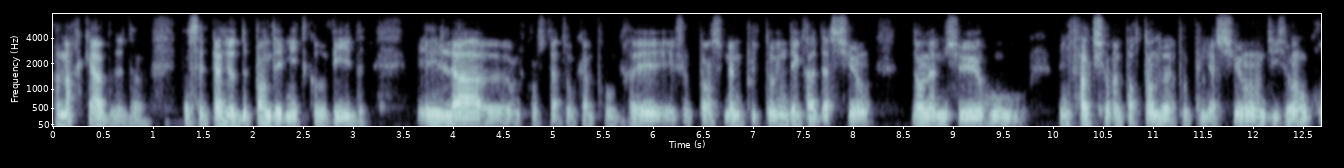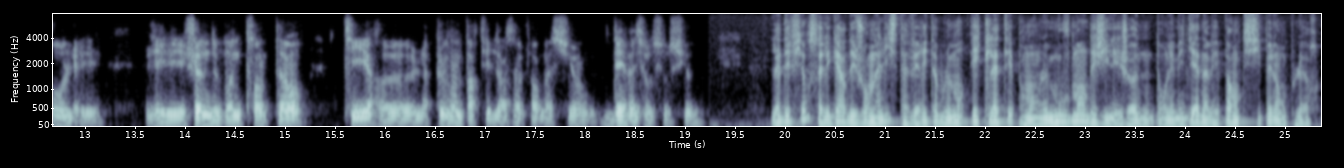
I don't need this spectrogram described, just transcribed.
remarquable dans, cette période de pandémie de Covid. Et là, euh, on ne constate aucun progrès et je pense même plutôt une dégradation dans la mesure où une fraction importante de la population, disons en gros les, les jeunes de moins de 30 ans, tirent la plus grande partie de leurs informations des réseaux sociaux. La défiance à l'égard des journalistes a véritablement éclaté pendant le mouvement des Gilets jaunes, dont les médias n'avaient pas anticipé l'ampleur.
